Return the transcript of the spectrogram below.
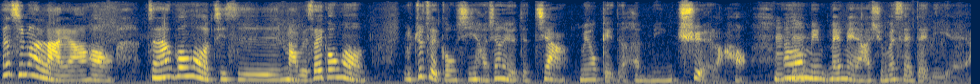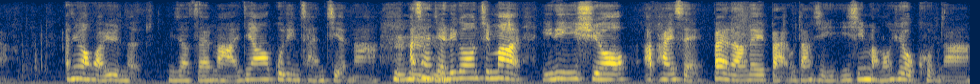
那起码来啊哈，怎样讲吼？其实马尾赛工吼。我觉得这公司好像有的价没有给的很明确了哈。那说美美美啊，想要生第二个啊，啊，你要怀孕了，你要在嘛，一定要固定产检呐。啊，产检你讲今麦一例一休啊，歹势拜六礼拜，我当时医生嘛拢休困啊，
